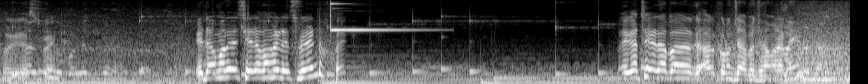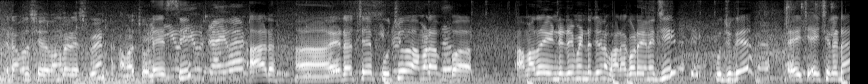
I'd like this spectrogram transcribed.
সরি রেস্টুরেন্ট বললে কি করে হবে? এটা আমাদের শেরে বাংলা রেস্টুরেন্ট হয়ে গেছে এটা আর কোনো ঝামেলা নেই। এটা আমাদের শেরে বাংলা রেস্টুরেন্ট আমরা চলে এসেছি। আর এটা হচ্ছে পুচু আমরা আমাদের এন্টারটেনমেন্টের জন্য ভাড়া করে এনেছি পুচুকে। এই এই ছেলেটা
